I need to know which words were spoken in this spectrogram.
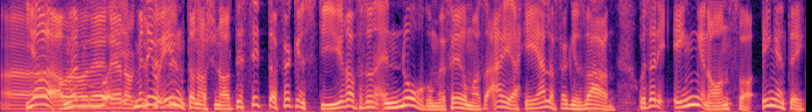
Eh, Ja, ja, men, det- det er men det er jo internasjonalt. Det sitter fuckings styrer for sånne enorme firmaer som eier hele fuckings verden, og så har de ingen ansvar. Ingenting.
